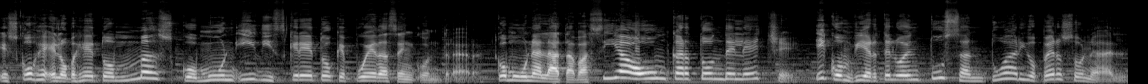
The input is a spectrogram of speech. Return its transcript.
Escoge el objeto más común y discreto que puedas encontrar, como una lata vacía o un cartón de leche, y conviértelo en tu santuario personal.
